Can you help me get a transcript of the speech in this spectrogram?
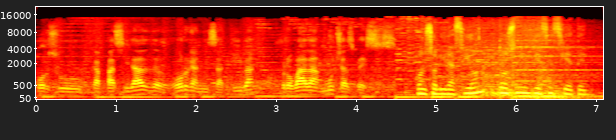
por su capacidad organizativa probada muchas veces. Consolidación 2017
